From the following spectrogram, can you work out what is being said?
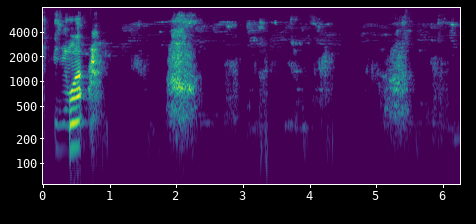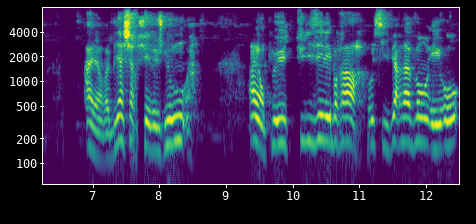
Excusez-moi. Allez, on va bien chercher le genou. Allez, on peut utiliser les bras aussi vers l'avant et haut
